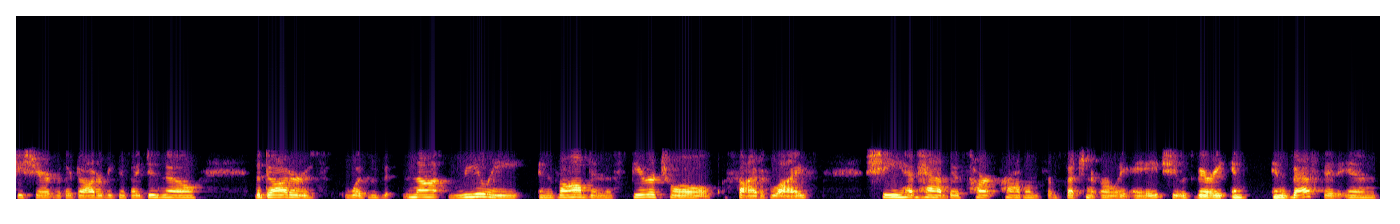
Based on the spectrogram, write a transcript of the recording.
she shared with her daughter because I do know the daughter's was not really involved in the spiritual side of life. She had had this heart problem from such an early age. She was very in, invested in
